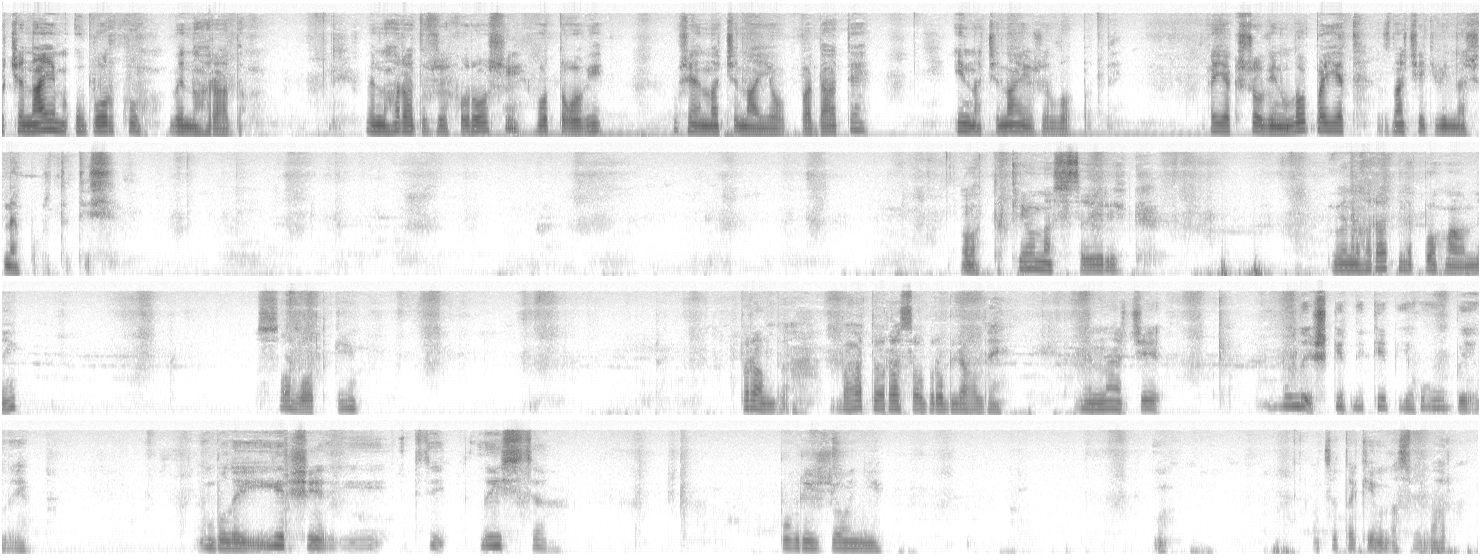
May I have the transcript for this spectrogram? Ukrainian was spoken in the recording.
Починаємо уборку винограду. Виноград вже хороший, готовий, вже починає опадати і починає вже лопати. А якщо він лопає, значить він почне портитись. О, такий у нас цей рік. Виноград непоганий, солодкий. Правда, багато раз обробляли, іначе були шкідники б його вбили. Були гірші, і листя повріжджені. Оце такий у нас виноград.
